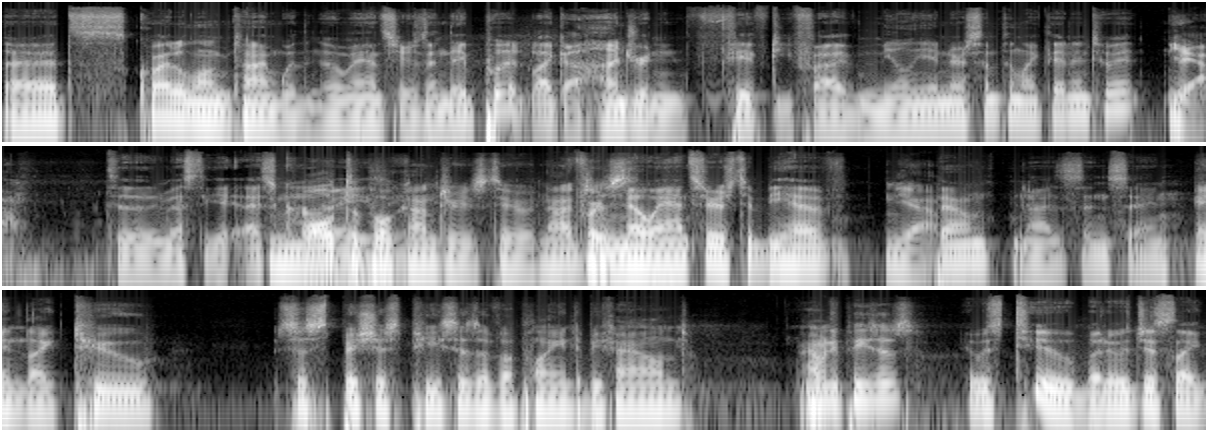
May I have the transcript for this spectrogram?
That's quite a long time with no answers, and they put like 155 million or something like that into it Yeah. to investigate. That's Multiple crazy. countries too, not for just no answers to be have yeah, found. No, that's insane. and like two suspicious pieces of a plane to be found. How many pieces? It was two, but it was just like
